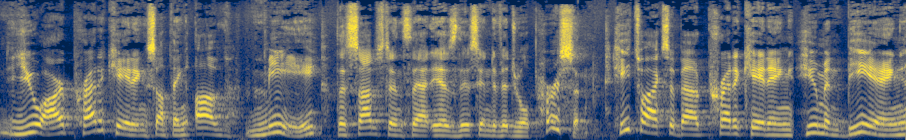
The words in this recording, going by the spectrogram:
You are predicating something of me, the substance that is this individual person. He talks about predicating human being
